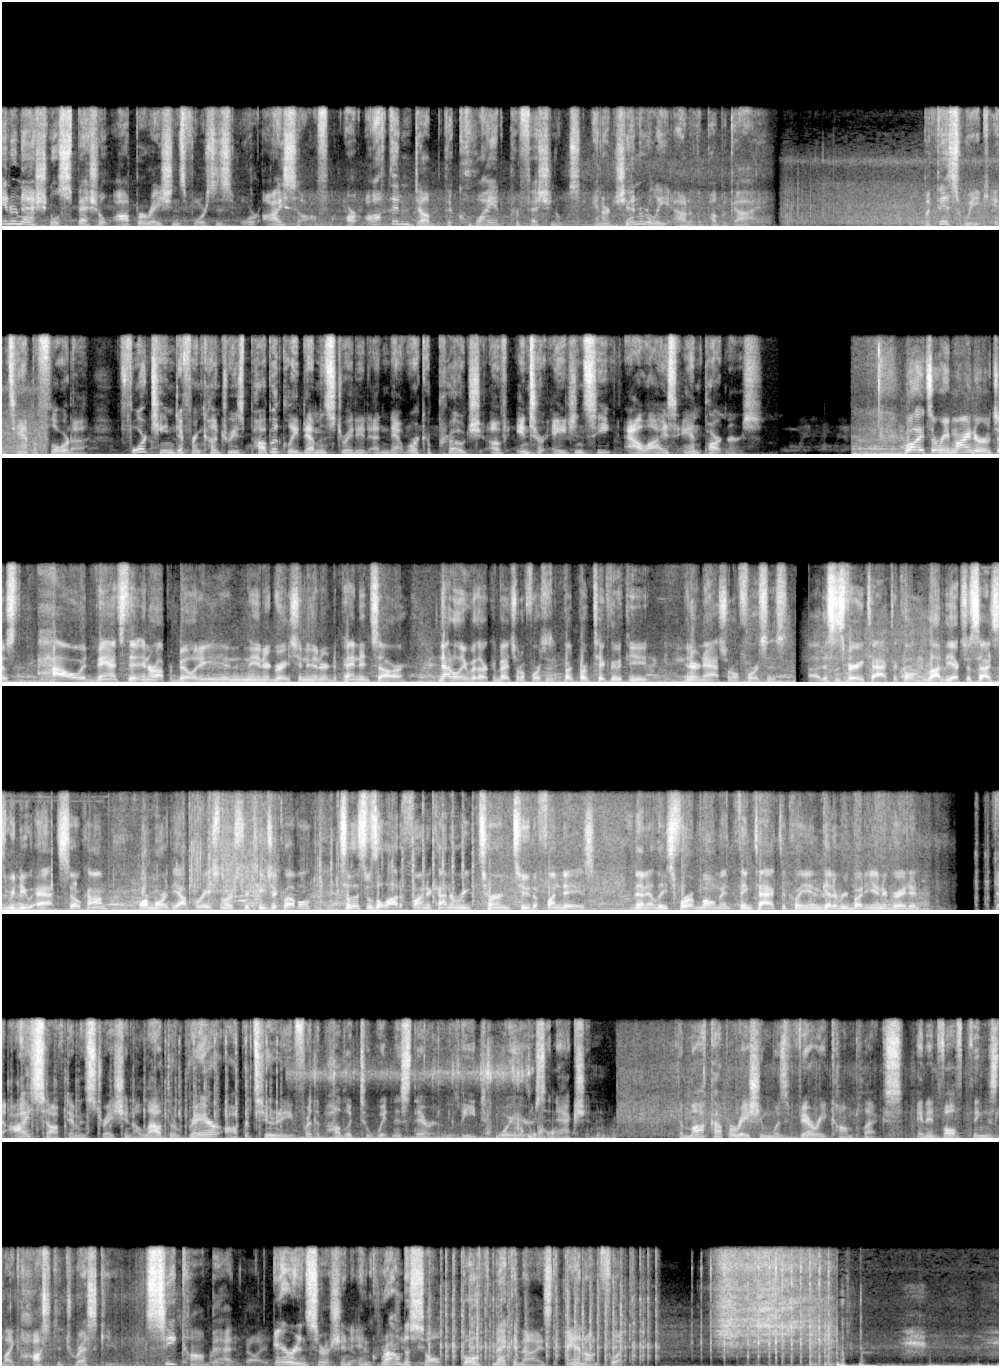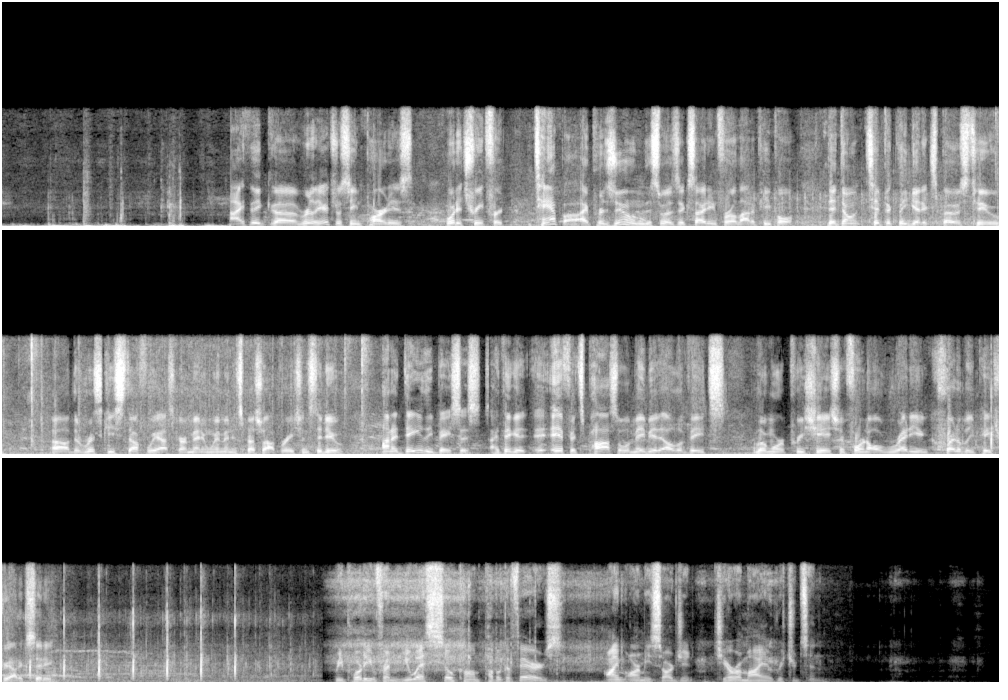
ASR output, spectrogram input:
International Special Operations Forces, or ISOF, are often dubbed the quiet professionals and are generally out of the public eye. But this week in Tampa, Florida, 14 different countries publicly demonstrated a network approach of interagency, allies, and partners. Well, it's a reminder of just how advanced the interoperability and the integration and interdependence are, not only with our conventional forces, but particularly with the international forces. Uh, this is very tactical. A lot of the exercises we do at SOCOM are more at the operational or strategic level. So this was a lot of fun to kind of return to the fun days, and at least for a moment think tactically and get everybody integrated. The ISOF demonstration allowed the rare opportunity for the public to witness their elite warriors in action. The mock operation was very complex and involved things like hostage rescue, sea combat, air insertion, and ground assault, both mechanized and on foot. I think the really interesting part is what a treat for Tampa. I presume this was exciting for a lot of people that don't typically get exposed to uh, the risky stuff we ask our men and women in special operations to do on a daily basis. I think it, if it's possible, maybe it elevates a little more appreciation for an already incredibly patriotic city. Reporting from U.S. SOCOM Public Affairs, I'm Army Sergeant Jeremiah Richardson.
